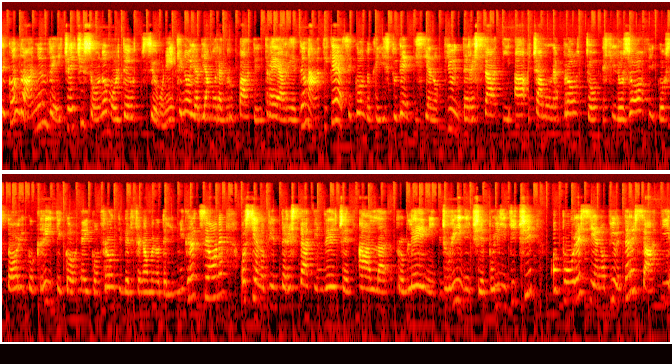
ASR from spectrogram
Secondo anno invece ci sono molte opzioni che noi abbiamo raggruppato in tre aree tematiche a secondo che gli studenti siano più interessati a diciamo, un approccio filosofico, storico, critico nei confronti del fenomeno dell'immigrazione o siano più interessati invece a problemi giuridici e politici siano più interessati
